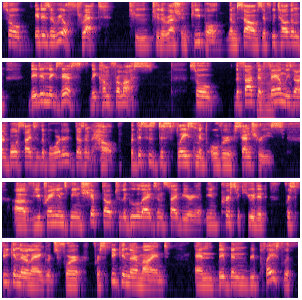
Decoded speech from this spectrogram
So it is a real threat to, to the Russian people themselves if we tell them they didn't exist, they come from us. So the fact that hmm. families are on both sides of the border doesn't help. But this is displacement over centuries of Ukrainians being shipped out to the gulags in Siberia, being persecuted for speaking their language, for, for speaking their mind. and they've been replaced with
